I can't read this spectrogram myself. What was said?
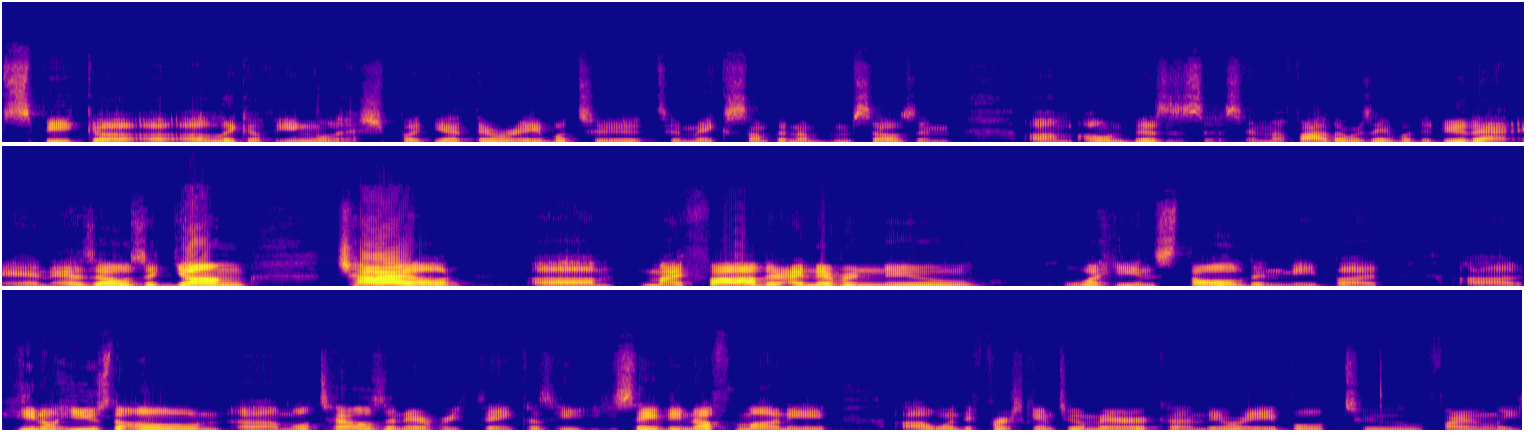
speak a, a, lick of English, but yet they were able to to make something of themselves and um, own businesses. And my father was able to do that. And as I was a young child, um, my father, I never knew what he installed in me, but uh, you know, he used to own uh, motels and everything because he, he saved enough money uh, when they first came to America and they were able to finally,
